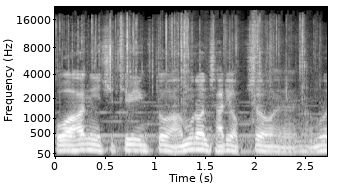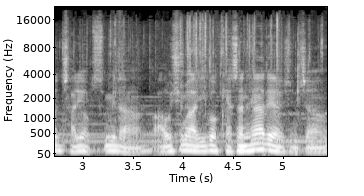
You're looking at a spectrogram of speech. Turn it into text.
보아하니 GT윙 또 아무런 자리 없죠. 예, 아무런 자리 없습니다. 아우시마 이거 개선해야 돼요 진짜.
